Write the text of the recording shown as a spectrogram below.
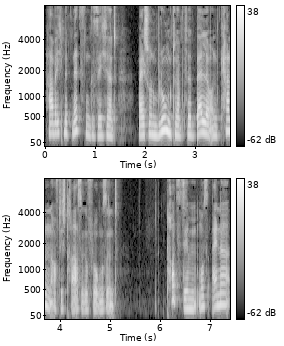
habe ich mit Netzen gesichert, weil schon Blumentöpfe, Bälle und Kannen auf die Straße geflogen sind. Trotzdem muss einer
